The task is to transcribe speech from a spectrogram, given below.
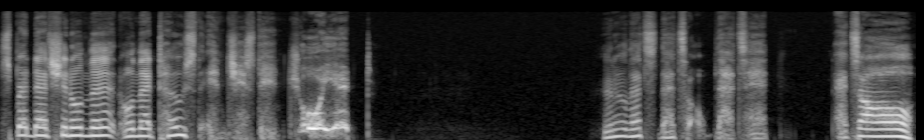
Spread that shit on that on that toast and just enjoy it. You know, that's that's all that's it. That's all.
